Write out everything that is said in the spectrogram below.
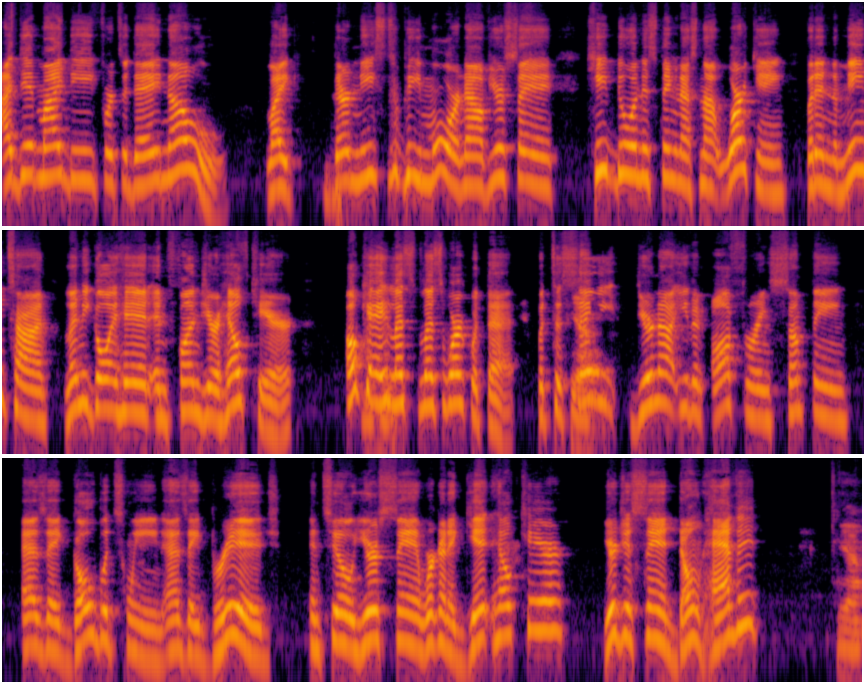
I did my deed for today. No, like there needs to be more. Now, if you're saying keep doing this thing that's not working, but in the meantime, let me go ahead and fund your health care. Okay, mm-hmm. let's let's work with that. But to say yeah. you're not even offering something as a go-between, as a bridge until you're saying we're gonna get health care, you're just saying don't have it. Yeah.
